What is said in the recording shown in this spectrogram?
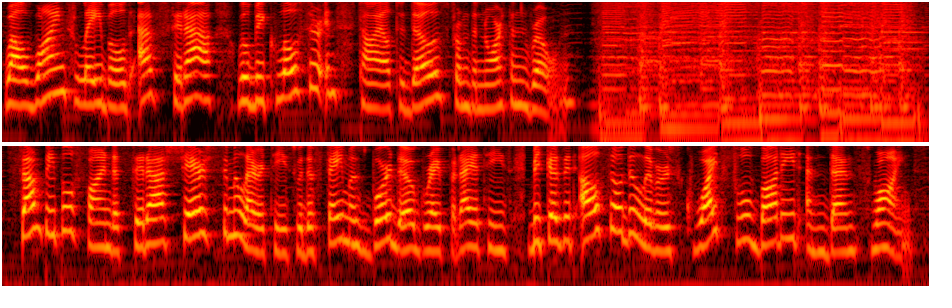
while wines labeled as Syrah will be closer in style to those from the Northern Rhone. Some people find that Syrah shares similarities with the famous Bordeaux grape varieties because it also delivers quite full-bodied and dense wines.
